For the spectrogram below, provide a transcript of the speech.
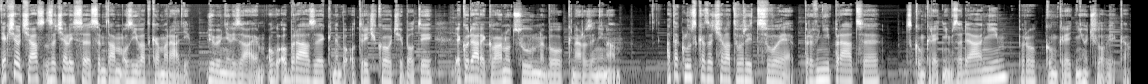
Jak šel čas, začali se sem tam ozývat kamarádi, že by měli zájem o obrázek nebo o tričko či boty, jako dárek k Vánocům nebo k narozeninám. A tak Lucka začala tvořit svoje první práce s konkrétním zadáním pro konkrétního člověka.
